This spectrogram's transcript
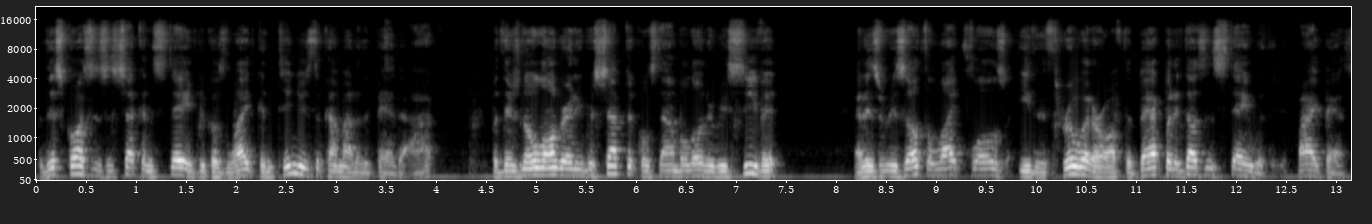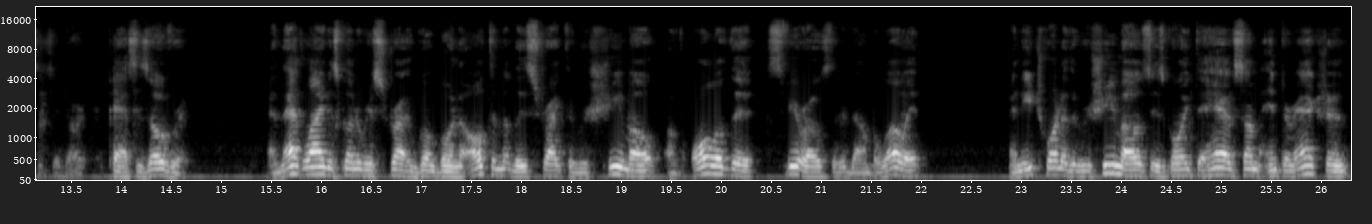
But this causes a second stage because light continues to come out of the Pada'ak, but there's no longer any receptacles down below to receive it, and as a result, the light flows either through it or off the back, but it doesn't stay with it. It bypasses it or passes over it. And that light is going to, restri- going to ultimately strike the Rishimo of all of the spheros that are down below it. And each one of the Rishimos is going to have some interaction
